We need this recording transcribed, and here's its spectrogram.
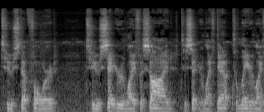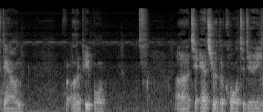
to step forward, to set your life aside, to set your life down, to lay your life down for other people, uh, to answer the call to duty.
